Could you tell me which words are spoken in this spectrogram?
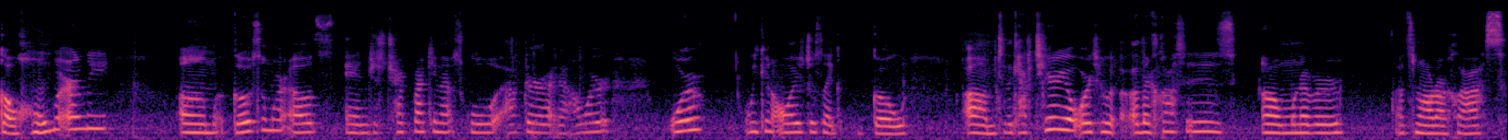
go home early, um, go somewhere else, and just check back in at school after an hour, or we can always just like go um, to the cafeteria or to other classes um, whenever that's not our class.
